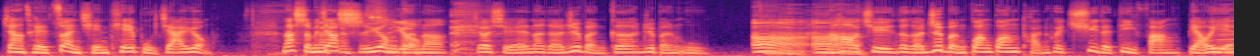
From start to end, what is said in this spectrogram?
这样可以赚钱贴补家用。那什么叫实用的呢？就学那个日本歌、日本舞，嗯，然后去那个日本观光团会去的地方表演，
